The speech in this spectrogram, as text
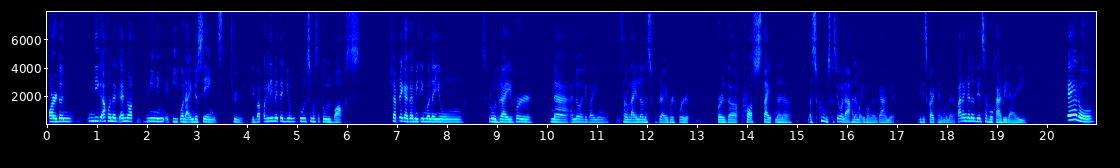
pardon, hindi ako nag, I'm not demeaning people, I'm just saying it's true. Di ba? Pag limited yung tools mo sa toolbox, syempre gagamitin mo na yung screwdriver na ano, 'di ba, yung isang line lang na screwdriver for for the cross type na na screws kasi wala ka namang ibang gagamit. Didiscartehan mo na lang. Parang ganun din sa vocabulary. Pero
